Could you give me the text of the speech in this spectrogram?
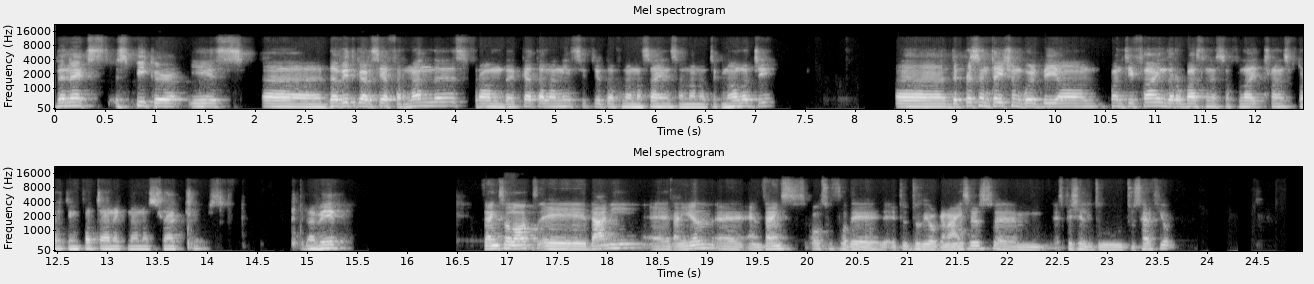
the next speaker is uh, David Garcia Fernandez from the Catalan Institute of Nanoscience and Nanotechnology. Uh, the presentation will be on quantifying the robustness of light transport in photonic nanostructures. David. Thanks a lot, uh, Danny, uh, Daniel, uh, and thanks also for the to, to the organizers, um, especially to, to Sergio.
